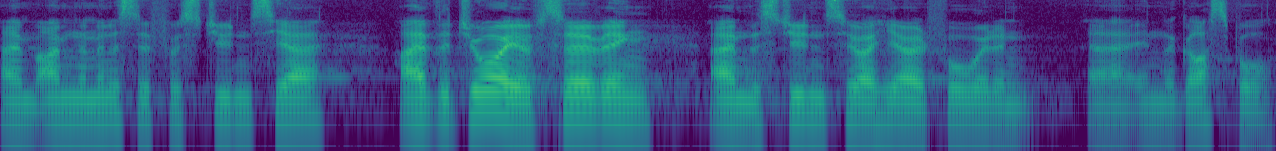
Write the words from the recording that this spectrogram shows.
Um, I'm the Minister for Students here. I have the joy of serving um, the students who are here at Forward and, uh, in the Gospel.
